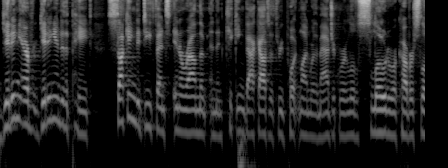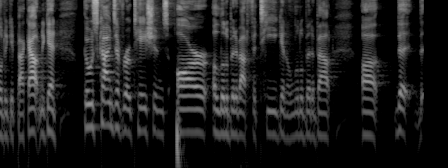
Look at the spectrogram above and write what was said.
getting every, getting into the paint, sucking the defense in around them, and then kicking back out to the three point line where the Magic were a little slow to recover, slow to get back out. And again, those kinds of rotations are a little bit about fatigue and a little bit about uh, the, the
